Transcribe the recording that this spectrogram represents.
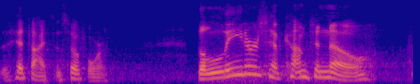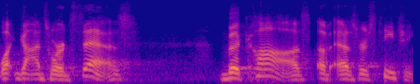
the Hittites, and so forth. The leaders have come to know what God's word says because of Ezra's teaching.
